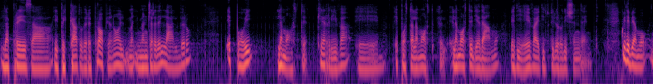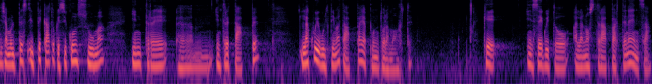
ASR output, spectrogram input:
la presa, il peccato vero e proprio, no? il, il mangiare dell'albero, e poi la morte che arriva e, e porta alla morte, la morte di Adamo e di Eva e di tutti i loro discendenti. Quindi abbiamo diciamo, il, il peccato che si consuma in tre, um, in tre tappe, la cui ultima tappa è appunto la morte, che in seguito alla nostra appartenenza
